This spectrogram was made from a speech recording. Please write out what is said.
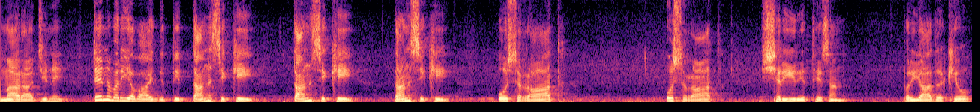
ਮਹਾਰਾਜ ਜੀ ਨੇ ਤਿੰਨ ਵਾਰੀ ਆਵਾਜ਼ ਦਿੱਤੀ, ਧਨ ਸਿੱਖੀ ਧਨ ਸਿੱਖੀ ਧਨ ਸਿੱਖੀ। ਉਸ ਰਾਤ ਉਸ ਰਾਤ ਸਰੀਰ ਇੱਥੇ ਸਨ। ਪਰ ਯਾਦ ਰੱਖਿਓ,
